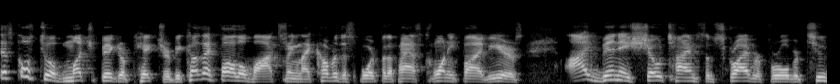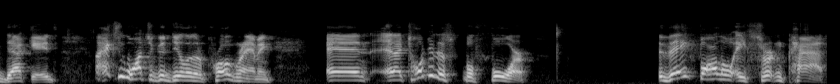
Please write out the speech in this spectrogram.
this goes to a much bigger picture. Because I follow boxing and I cover the sport for the past 25 years, I've been a Showtime subscriber for over two decades. I actually watch a good deal of their programming. And and I told you this before. They follow a certain path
